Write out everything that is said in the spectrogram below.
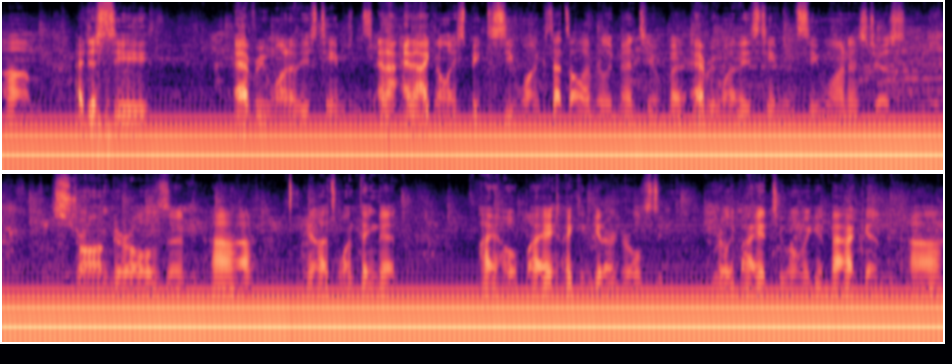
Um, I just see every one of these teams, and I, and I can only speak to C1 because that's all I've really been to. But every one of these teams in C1 is just strong girls, and uh, you know that's one thing that I hope I, I can get our girls to really buy into when we get back. And uh,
